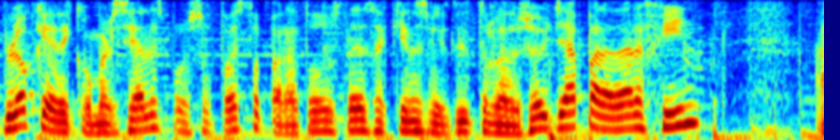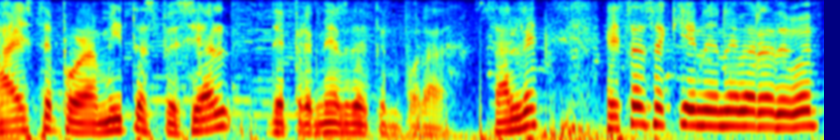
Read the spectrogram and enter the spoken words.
Bloque de comerciales, por supuesto, para todos ustedes aquí en título de show. Ya para dar fin a este programita especial de premier de temporada. ¿Sale? Estás aquí en NBR de Web.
